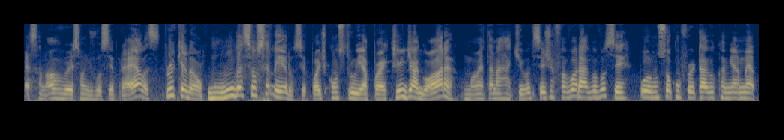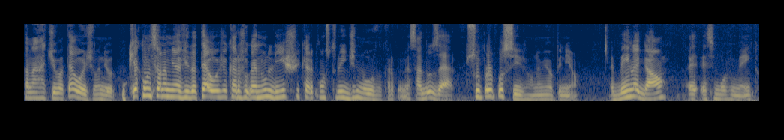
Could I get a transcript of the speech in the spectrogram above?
essa nova versão de você para elas, por que não? O mundo é seu celeiro. Você pode construir a partir de agora uma meta narrativa que seja favorável a você. Pô, eu não sou confortável com a minha meta narrativa até hoje, Vanildo. O que aconteceu na minha vida até hoje, eu quero jogar no lixo e quero construir de novo. Eu quero começar do zero. Super possível, na minha opinião. É bem legal esse movimento.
